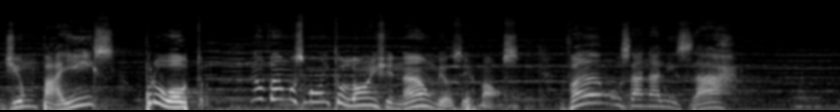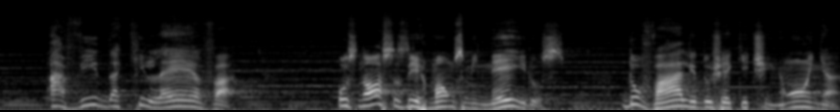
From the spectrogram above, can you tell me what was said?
de um país para o outro. Não vamos muito longe, não, meus irmãos. Vamos analisar a vida que leva os nossos irmãos mineiros do Vale do Jequitinhonha,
